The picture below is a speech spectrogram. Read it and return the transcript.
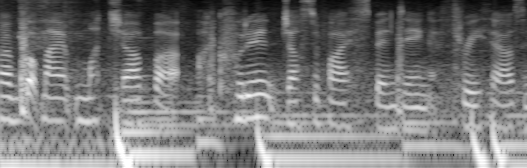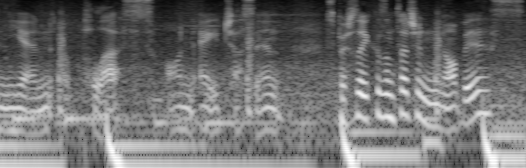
So I've got my matcha, but I couldn't justify spending 3,000 yen plus on a chasen, especially because I'm such a novice.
